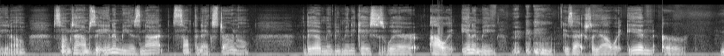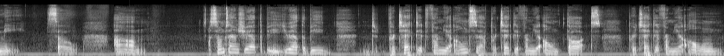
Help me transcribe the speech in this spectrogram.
You know, sometimes the enemy is not something external. There may be many cases where our enemy is actually our inner me. So, um, sometimes you have to be you have to be protected from your own self protected from your own thoughts protected from your own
